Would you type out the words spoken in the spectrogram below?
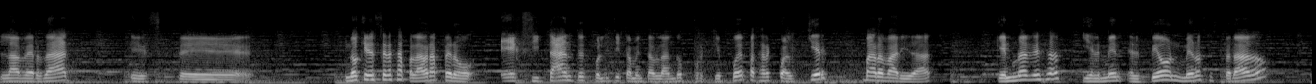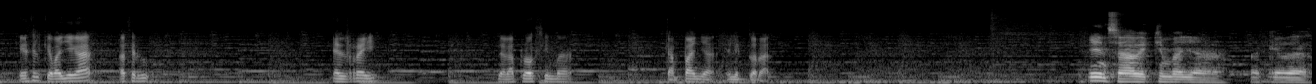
la verdad, este, no quiero hacer esa palabra, pero excitantes políticamente hablando, porque puede pasar cualquier barbaridad que en una de esas y el, men- el peón menos esperado es el que va a llegar a ser el rey de la próxima campaña electoral. Quién sabe quién vaya a quedar,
